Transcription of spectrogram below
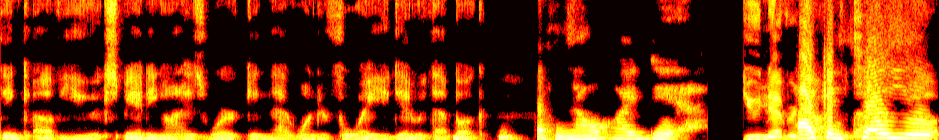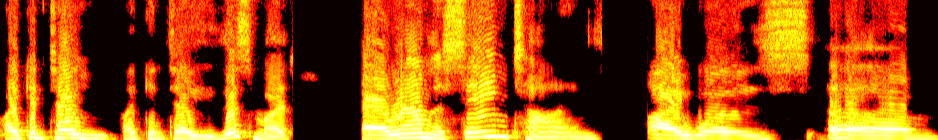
think of you expanding on his work in that wonderful way you did with that book? I have no idea. You never i can tell you i can tell you i can tell you this much. Around the same time i was um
